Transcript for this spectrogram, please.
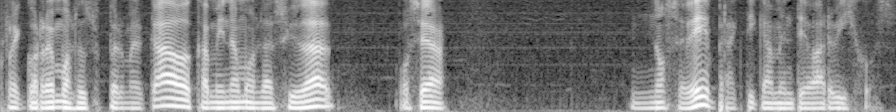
recorremos los supermercados, caminamos la ciudad, o sea, no se ve prácticamente barbijos.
